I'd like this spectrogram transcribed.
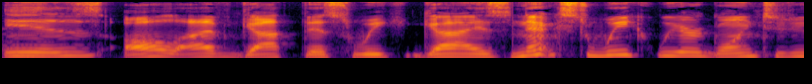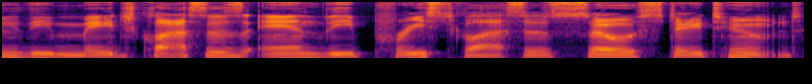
Is all I've got this week, guys. Next week, we are going to do the mage classes and the priest classes, so stay tuned.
